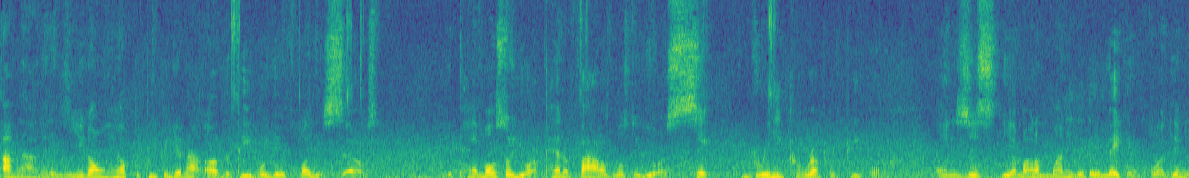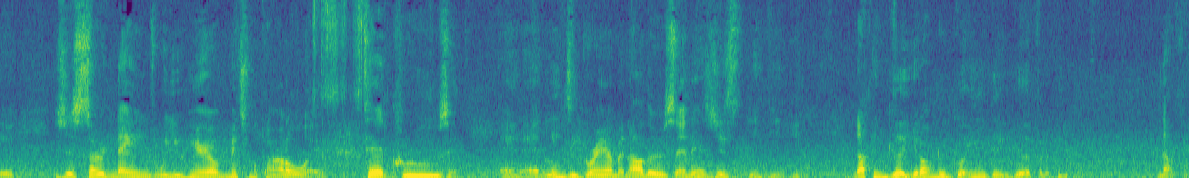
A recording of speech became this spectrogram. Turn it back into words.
I'm not. You don't help the people. You're not other people. You're for yourselves. Most of you are pedophiles. Most of you are sick, greedy, corrupted people. And it's just the amount of money that they make and for them. It's just certain names when you hear them, Mitch McConnell and Ted Cruz and and, and Lindsey Graham and others, and it's just it, it, nothing good. You don't do good, anything good for the people. Nothing.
